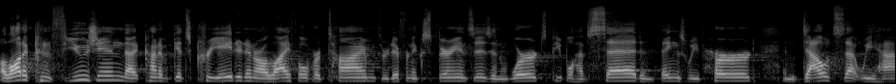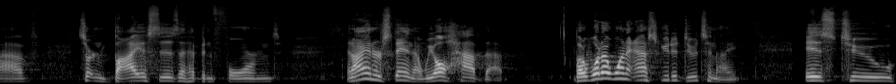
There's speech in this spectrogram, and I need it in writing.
a lot of confusion that kind of gets created in our life over time through different experiences and words people have said and things we've heard and doubts that we have, certain biases that have been formed. And I understand that. We all have that. But what I want to ask you to do tonight is to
